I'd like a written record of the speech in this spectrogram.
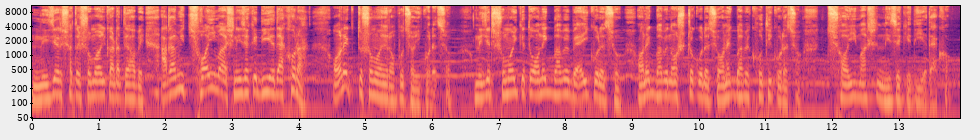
নিজের সাথে সময় কাটাতে হবে। আগামী ছয় মাস নিজেকে দিয়ে দেখো না। অনেক তো সময়ের অপচয় করেছ। নিজের সময়কে তো অনেকভাবে ব্যয় করেছ, অনেকভাবে নষ্ট করেছ, অনেকভাবে ক্ষতি করেছ। ছয় মাস নিজেকে দিয়ে দেখো।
